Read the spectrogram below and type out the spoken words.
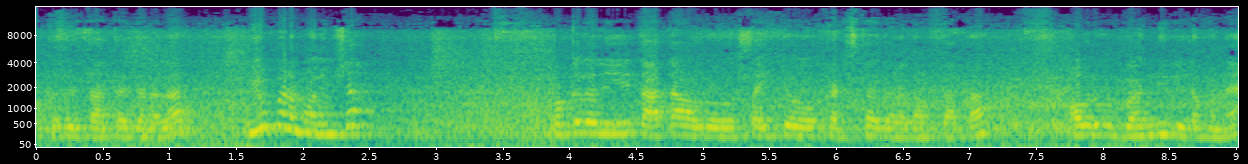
ಪಕ್ಕದಲ್ಲಿ ತಾತ ಇದ್ದಾರಲ್ಲ. ಇವ್ ಮೇಡಮ್ ಒಂದು ನಿಮಿಷ. ಪಕ್ಕದಲ್ಲಿ ತಾತ ಅವರು ಸೈಟು ಕಟ್ಸ್ತಾ ಇದ್ದಾರಲ್ಲ ಅವ್ರ ತಾತ. ಅವರು ಬಂದಿರಲಿಲ್ಲ ಮೊನ್ನೆ.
